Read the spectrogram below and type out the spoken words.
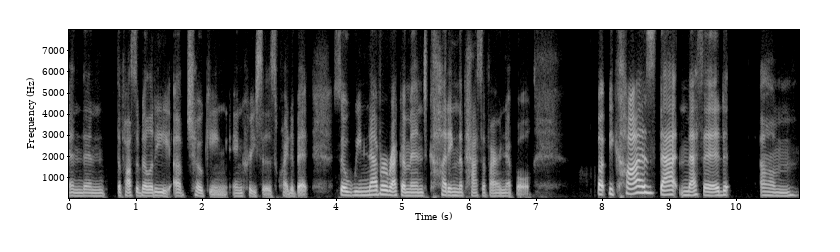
and then the possibility of choking increases quite a bit. So we never recommend cutting the pacifier nipple. But because that method um,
